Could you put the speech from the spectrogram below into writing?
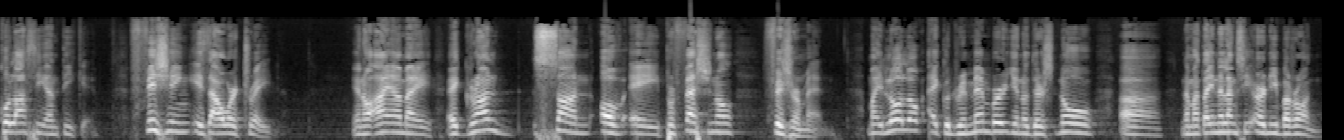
Culasi Antique. Fishing is our trade. You know, I am a, a grandson of a professional fisherman. My lolo, I could remember, you know, there's no uh, namatay na lang si Ernie Baron.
